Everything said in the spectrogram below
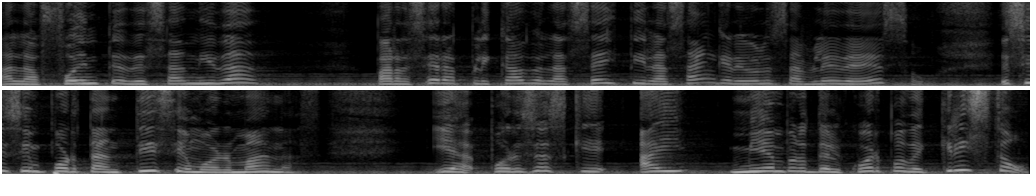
a la fuente de sanidad para ser aplicado el aceite y la sangre. Yo les hablé de eso. Eso es importantísimo, hermanas. Y por eso es que hay miembros del cuerpo de Cristo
